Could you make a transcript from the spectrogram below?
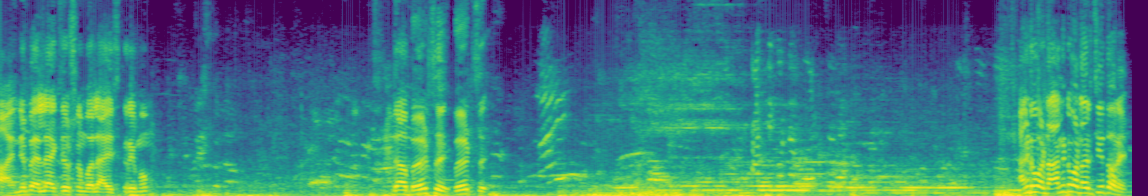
ആ ഇനിയിപ്പോ എല്ലാ എക്സിബിഷനും പോലെ ഐസ്ക്രീമും ഇതാ ബേർഡ്സ് ബേർഡ്സ് അങ്ങോട്ട് പോണ്ട അങ്ങോട്ട് പോണ്ട ഒരു ചീത്ത പറയും.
